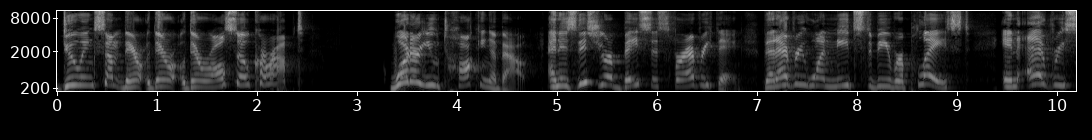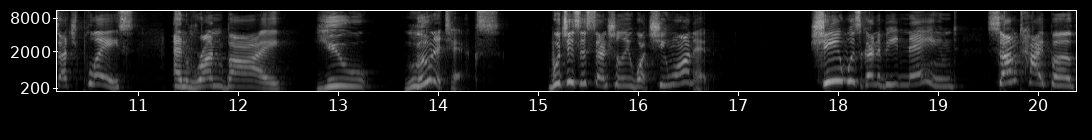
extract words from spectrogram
doing some they're they're they're also corrupt. What are you talking about? And is this your basis for everything? That everyone needs to be replaced in every such place and run by you lunatics, which is essentially what she wanted. She was going to be named some type of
